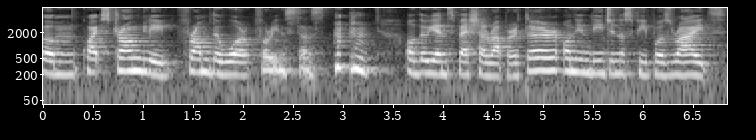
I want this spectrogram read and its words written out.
um, quite strongly from the work, for instance, of the UN Special Rapporteur on Indigenous Peoples' Rights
